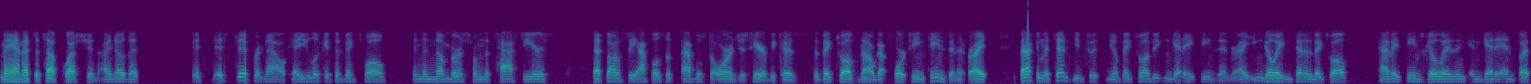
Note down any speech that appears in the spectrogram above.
Man, that's a tough question. I know that it's it's different now. Okay, you look at the Big 12 and the numbers from the past years. That's honestly apples to, apples to oranges here because the Big 12 now got 14 teams in it, right? Back in the 10 team, you know, Big 12, you can get eight teams in, right? You can go eight and 10 in the Big 12, have eight teams go in and, and get in. But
